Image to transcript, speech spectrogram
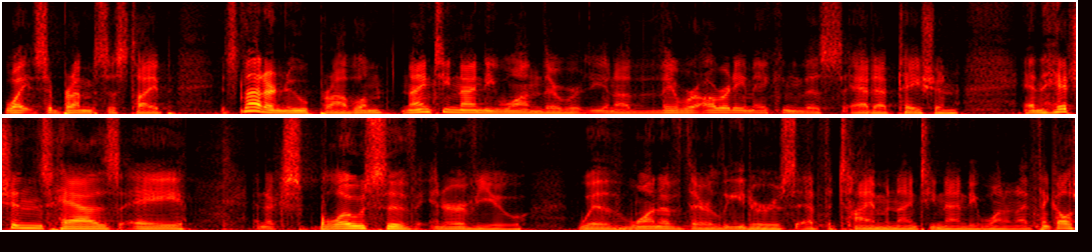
white supremacist type. It's not a new problem. 1991, there were you know they were already making this adaptation, and Hitchens has a an explosive interview with one of their leaders at the time in 1991, and I think I'll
